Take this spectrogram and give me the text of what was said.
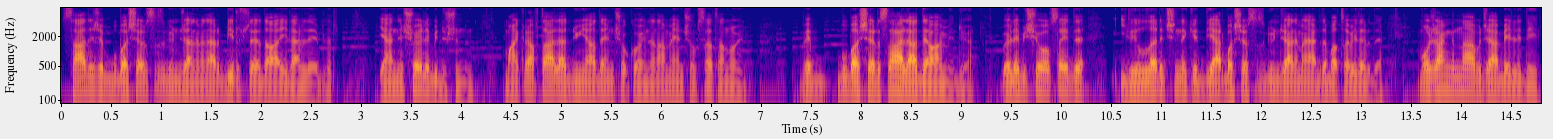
Sadece bu başarısız güncellemeler bir süre daha ilerleyebilir. Yani şöyle bir düşünün. Minecraft hala dünyada en çok oynanan ve en çok satan oyun. Ve bu başarısı hala devam ediyor. Böyle bir şey olsaydı yıllar içindeki diğer başarısız güncellemeler de batabilirdi. Mojang'ın ne yapacağı belli değil.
